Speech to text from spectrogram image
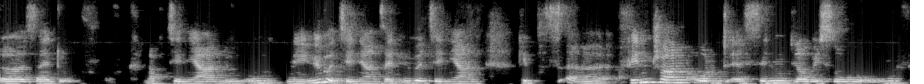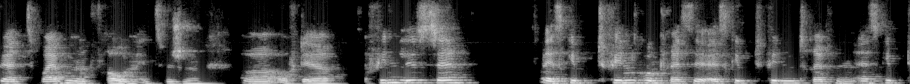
äh, seit knapp zehn Jahren, um, nee, über zehn Jahren, seit über zehn Jahren gibt's äh, Finn schon und es sind, glaube ich, so ungefähr 200 Frauen inzwischen äh, auf der Finn-Liste. Es gibt Finn-Kongresse, es gibt Finn-Treffen, es gibt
